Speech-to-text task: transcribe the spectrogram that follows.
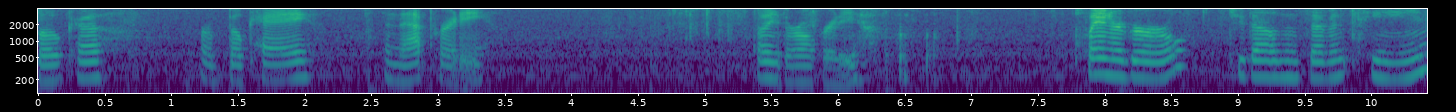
Bokeh or Bouquet. Isn't that pretty? I think they're all pretty. Planner Girl 2017.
